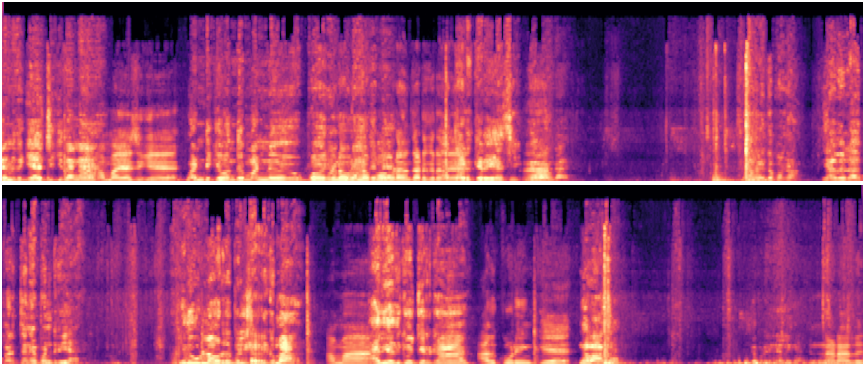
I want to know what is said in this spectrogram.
என்னதுக்கு ஏசிக்கு தானே? ஆமாம் ஏசிக்கு. வண்டிக்கு வந்து மண்ணு போய் உள்ள உள்ள போகக்கூடாதுன்னு தடுக்கிறது. தடுக்கிற ஏசி. வாங்க. இந்த பக்கம். தேவையில்லாத பிரச்சனை பண்றியா இது உள்ள ஒரு பில்டர் இருக்குமா? ஆமாம் அது எதுக்கு வச்சிருக்கான்? அது கூலிங்க்கு இங்க வாங்க. எப்படி என்னடா அது?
